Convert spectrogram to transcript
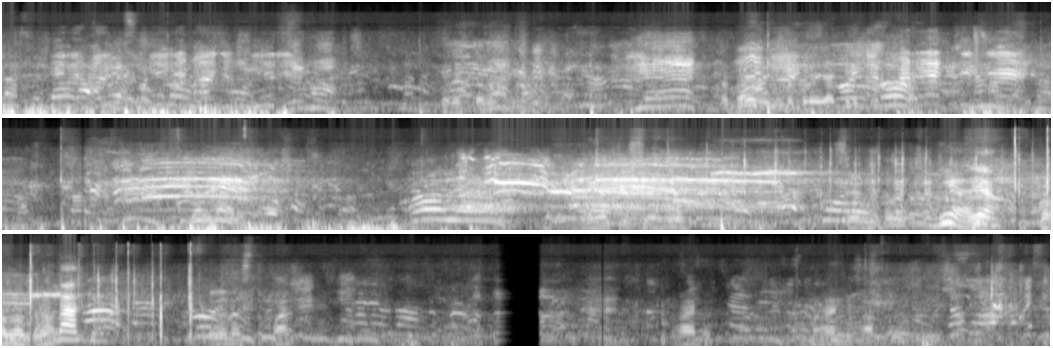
зараз тобі. Та може, якщо буде як Є. Є. Кто забрал? Так. Коли наступаш? Давай, бо змагання завтра вийшло.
